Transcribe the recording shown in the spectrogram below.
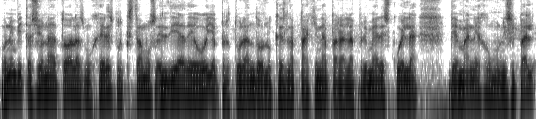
una invitación a todas las mujeres porque estamos el día de hoy aperturando lo que es la página para la primera escuela de manejo municipal,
